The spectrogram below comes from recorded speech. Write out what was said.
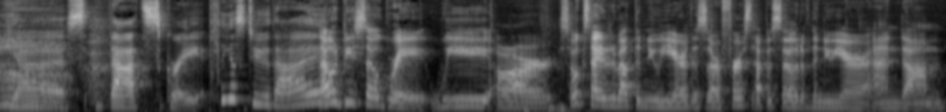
yes, that's great. Please do that. That would be so great. We are so excited about the new year. This is our first episode of the new year, and um,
